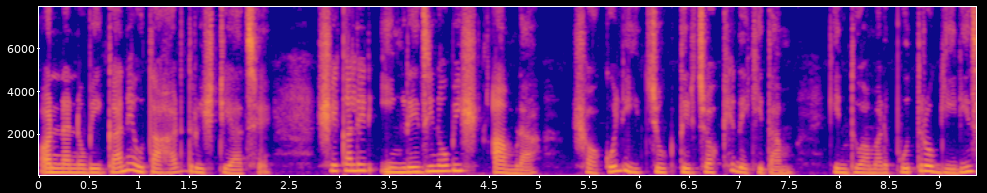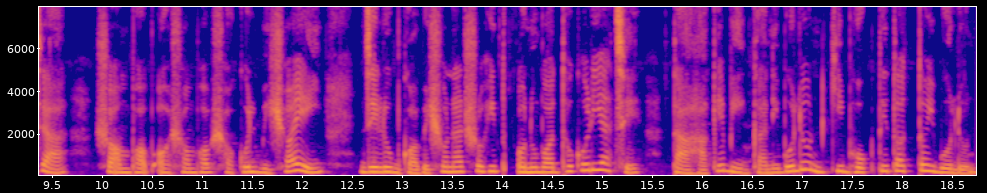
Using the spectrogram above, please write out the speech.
অন্যান্য বিজ্ঞানেও তাহার দৃষ্টি আছে। সেকালের ইংরেজি নবিশ আমরা, সকলই যুক্তির চক্ষে দেখিতাম। কিন্তু আমার পুত্র গিরিজা সম্ভব অসম্ভব সকল বিষয়েই যেরূপ গবেষণার সহিত অনুবদ্ধ করিয়াছে, তাহাকে বিজ্ঞানী বলুন কি ভক্তিতত্ত্বই বলুন।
